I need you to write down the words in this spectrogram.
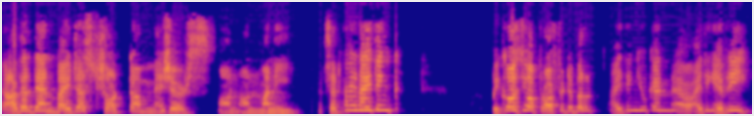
rather than by just short-term measures on, on money, etc. And I think because you're profitable, I think you can, uh, I think every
